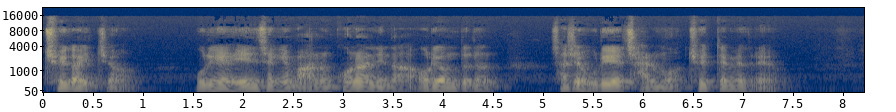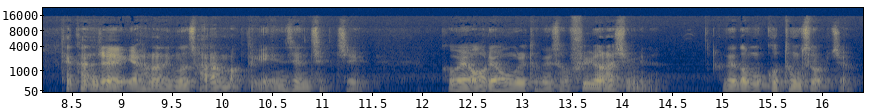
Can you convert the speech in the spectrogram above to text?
죄가 있죠. 우리의 인생에 많은 고난이나 어려움들은 사실 우리의 잘못, 죄 때문에 그래요. 택한 자에게 하나님은 사람 막대기 인생 책지 그외 어려움을 통해서 훈련하십니다. 근데 너무 고통스럽죠.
